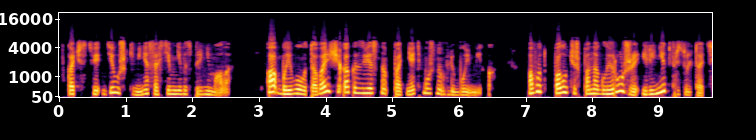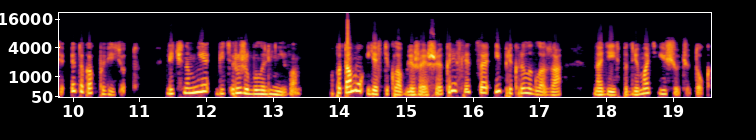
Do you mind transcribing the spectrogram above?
в качестве девушки меня совсем не воспринимала. А боевого товарища, как известно, поднять можно в любой миг. А вот получишь по наглой роже или нет в результате, это как повезет. Лично мне ведь рыже было лениво. А потому я стекла в ближайшее креслице и прикрыла глаза, надеясь подремать еще чуток,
